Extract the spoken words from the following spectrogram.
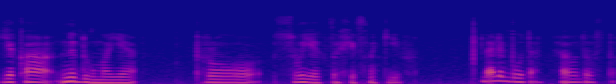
яка не думає про своїх захисників. Далі буде Геодоста.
